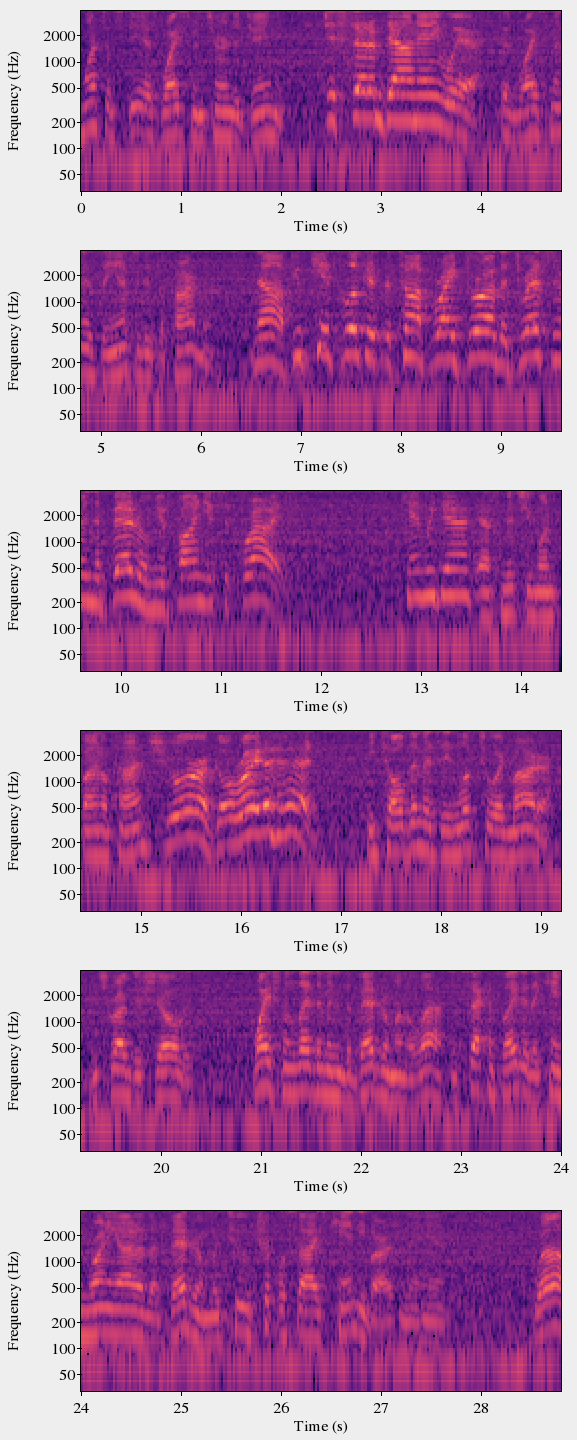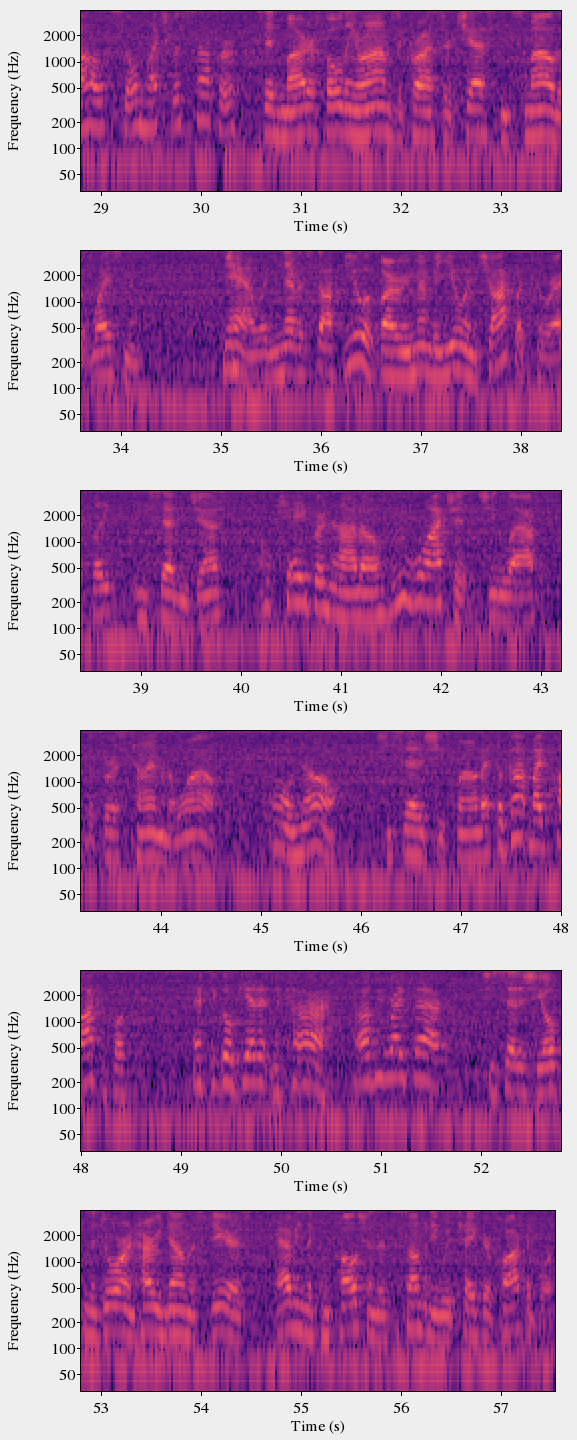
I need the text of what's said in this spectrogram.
Once upstairs, Weissman turned to Jamie. Just set him down anywhere, said Weissman as they entered his apartment. Now, if you kids look at the top right drawer of the dresser in the bedroom, you'll find your surprise. Can we, Dad? asked Mitchy one final time. Sure, go right ahead, he told them as he looked toward Marta and shrugged his shoulders. Weissman led them into the bedroom on the left, and seconds later they came running out of the bedroom with two triple-sized candy bars in their hands. Well, so much for supper, said Marta, folding her arms across her chest and smiled at Weissman. Yeah, it would never stop you if I remember you and chocolate correctly, he said in jest. Okay, Bernardo, you watch it, she laughed for the first time in a while. Oh no, she said as she frowned. I forgot my pocketbook. I have to go get it in the car. I'll be right back, she said as she opened the door and hurried down the stairs, having the compulsion that somebody would take her pocketbook.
